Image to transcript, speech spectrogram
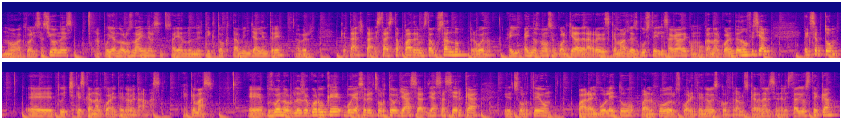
¿no? Actualizaciones, apoyando a los Niners. Entonces ahí ando en el TikTok también ya le entré. A ver qué tal. Está, está, padre, me está gustando. Pero bueno, ahí, ahí nos vemos en cualquiera de las redes que más les guste y les agrade como Canal 49 Oficial. Excepto eh, Twitch, que es Canal 49 nada más. Eh, ¿Qué más? Eh, pues bueno, les recuerdo que voy a hacer el sorteo, ya se, acerca el sorteo para el boleto para el juego de los 49 contra los Cardenales en el Estadio Azteca.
